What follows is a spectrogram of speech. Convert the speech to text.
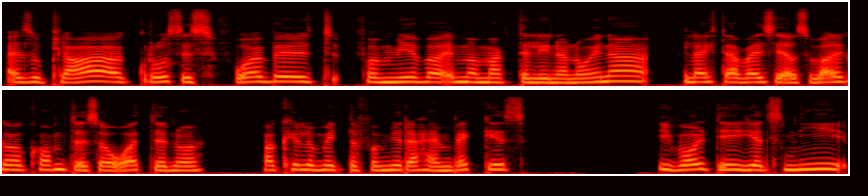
Also klar, ein großes Vorbild von mir war immer Magdalena Neuner. Vielleicht auch, weil sie aus Walgau kommt, also ein Ort, der nur ein paar Kilometer von mir daheim weg ist. Ich wollte jetzt nie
